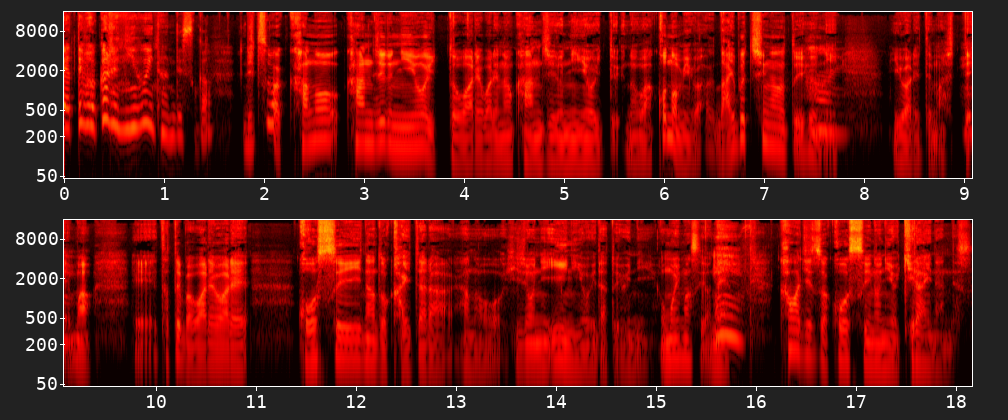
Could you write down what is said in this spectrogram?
やってわかる匂いなんですか？実は蚊の感じる匂いと我々の感じる匂いというのは好みはだいぶ違うというふうに言われてまして、はい、まあ、えー、例えば我々香水など嗅いたらあの非常にいい匂いだというふうに思いますよね、え蚊は実は香水の匂い嫌いなんです。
